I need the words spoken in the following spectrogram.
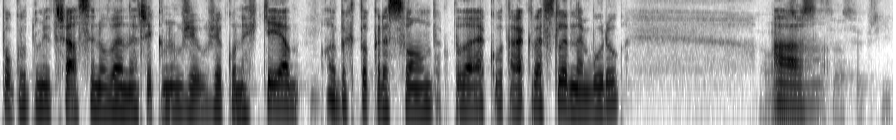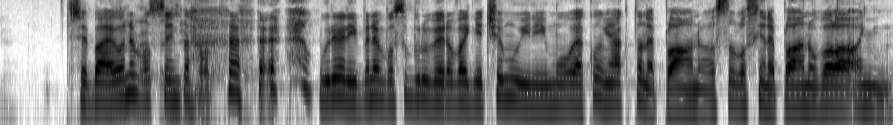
pokud mi třeba si nové neřeknou, že už jako nechtějí, abych to kreslil, tak to jako tak kreslit nebudu. A třeba jo, nebo se jim to bude líbit, nebo se budu věnovat něčemu jinému, jako nějak to neplánuju. Já jsem vlastně neplánovala ani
